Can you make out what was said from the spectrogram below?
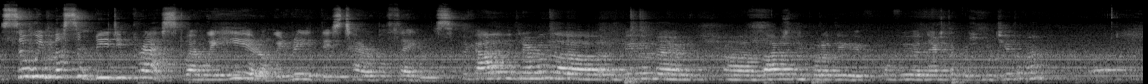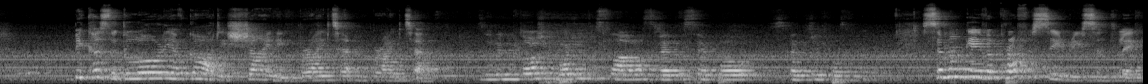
So we mustn't be depressed when we hear and we read these terrible things. Така да не треба да бидеме а, важни поради овие нешта кои што ги читаме, Because the glory of God is shining brighter and brighter. заради тоа што Божјата слава света се по светло и посветло. Someone gave a prophecy recently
